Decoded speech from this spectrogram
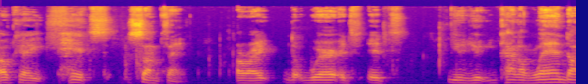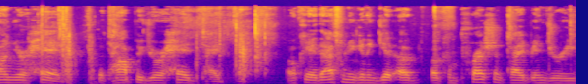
okay, hits something, all right, where it's it's you you, you kind of land on your head, the top of your head type thing. Okay, that's when you're going to get a, a compression type injury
